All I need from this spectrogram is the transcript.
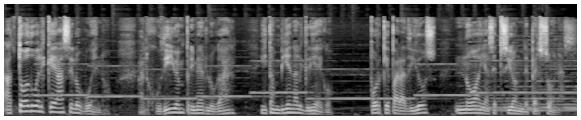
a todo el que hace lo bueno, al judío en primer lugar y también al griego, porque para Dios no hay acepción de personas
